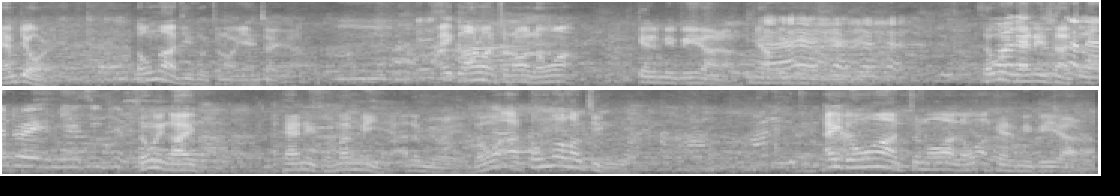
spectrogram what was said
ရန်ပြော်တယ်သုံးသာကြီးဆိုကျွန်တော်ရန်ကြိုက်တာအဲ့ကားတော့ကျွန်တော်လုံးဝ academy ပေးတာလားသူများပေးပေးပေး ဇဝင်ကနေစားဆကျွန်လတော်န်တွေအမြဲကြီးဖြစ်ဇဝင်ကအခန်းနေဆိုမှတ်မိတယ်အဲ့လိုမျိုးတွေလုံးဝအသုံးတော့လောက်ကြည့်ဘူးလေအဲ့တုန်းကကျွန်တော်ကလုံးဝ academy ပေးတာလား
